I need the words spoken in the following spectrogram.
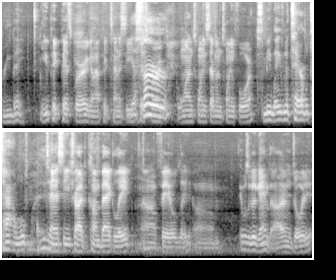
Green Bay. You picked Pittsburgh and I picked Tennessee. Yes, Pittsburgh won 27 24. It's me waving a terrible towel over my head. Tennessee tried to come back late, uh, failed late. Um, it was a good game, though. I enjoyed it.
